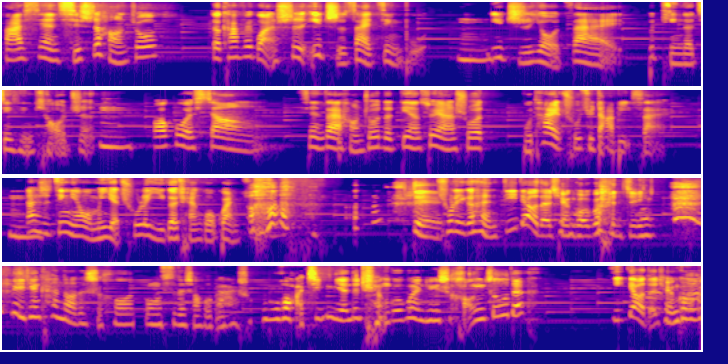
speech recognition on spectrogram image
发现其实杭州的咖啡馆是一直在进步，嗯，一直有在不停的进行调整，嗯，包括像现在杭州的店，虽然说不太出去打比赛，嗯，但是今年我们也出了一个全国冠军。对，出了一个很低调的全国冠军。那天看到的时候，公司的小伙伴还说：“哇，今年的全国冠军是杭州的，低调的全国冠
